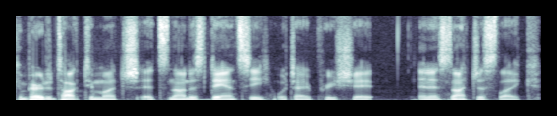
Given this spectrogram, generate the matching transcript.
compared to Talk Too Much, it's not as dancey, which I appreciate, and it's not just like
